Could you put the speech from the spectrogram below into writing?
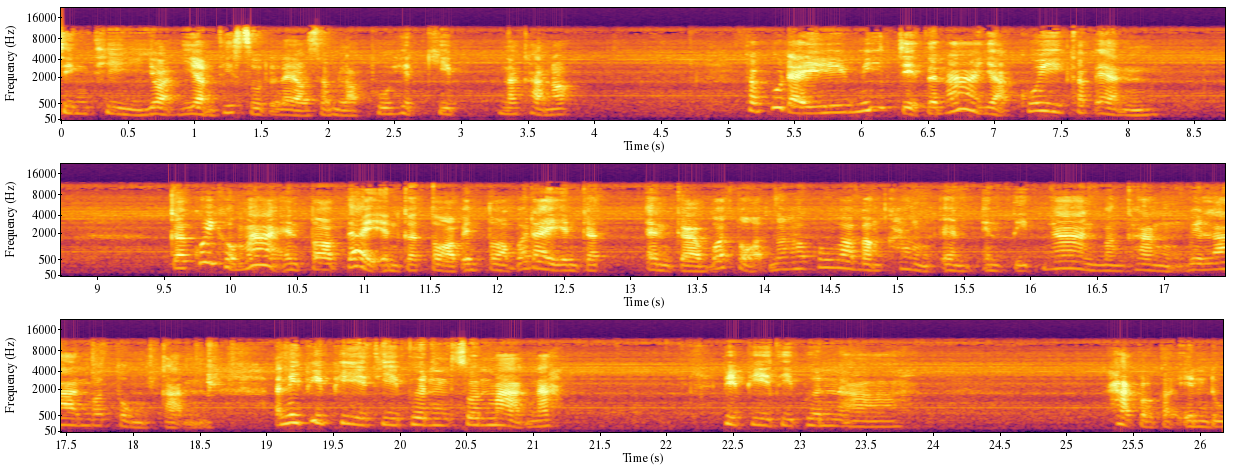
สิ่งที่ยอดเยี่ยมที่สุดแล้วสำหรับผู้เฮ็ดคลิปนะคะเนาะถ้าผู้ใดมีเจตนาอยากคุยกับแอนก็คุยเข้ามาแอนตอบได้แอนก็ตอบแอนตอบว่าได้แอนก็แอนก็บ่าตอบนะคะเพราะว่าบางครั้งแอนแอนติดงานบางครั้งเวลาบ่ตรงกัน อันนี้พี่ๆที่เพิ่นส่วนมากนะ พี่ๆที่เพิ่นอ่า หักแล้วก็เอ็นดู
